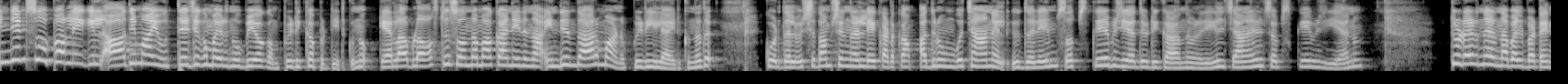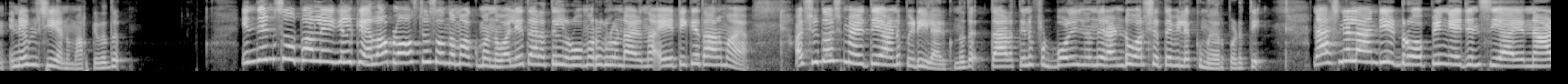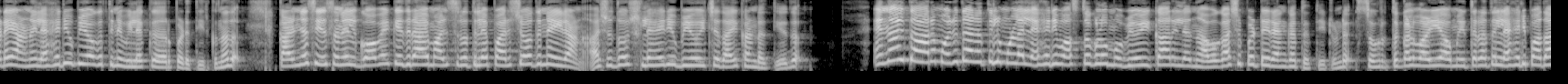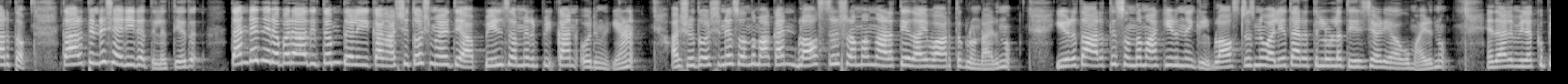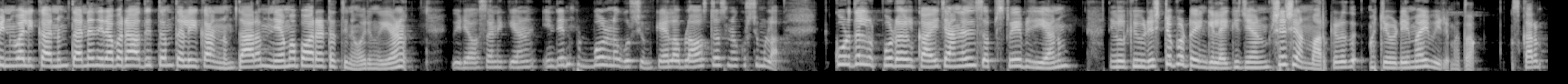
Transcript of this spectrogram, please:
Indian super ലീഗിൽ ആദ്യമായി ഉത്തേജക മരുന്ന് ഉപയോഗം പിടിക്കപ്പെട്ടിരിക്കുന്നു. കേരള ബ്ലാസ്റ്റ് സ്വന്തമാക്കാനിരുന്ന ഇന്ത്യൻ താരമാണ് പിടിയിലായിരിക്കുന്നത്. കൂടുതൽ വിശദാംശങ്ങളിലേക്ക് കടക്കാം. അതിനു മുമ്പ് ചാനൽ ഇതുവരെയും സബ്സ്ക്രൈബ് ചെയ്യാതെ ഇവിടെ കാണുന്നവരിൽ ചാനൽ സബ്സ്ക്രൈബ് ചെയ്യാനും തുടർന്നിരുന്ന ബെൽ ബട്ടൺ എനേബിൾ ചെയ്യാനും മറക്കരുത്. ഇന്ത്യൻ സൂപ്പർ ലീഗിൽ കേരള ബ്ലാസ്റ്റേഴ്സ് സ്വന്തമാക്കുമെന്ന് വലിയ തരത്തിൽ റൂമറുകളുണ്ടായിരുന്ന എ ടി കെ താരമായ അശുതോഷ് മെഴുത്തിയാണ് പിടിയിലായിരിക്കുന്നത്. താരത്തിന് ഫുട്ബോളിൽ നിന്ന് രണ്ടു വർഷത്തെ വിലക്കും ഏർപ്പെടുത്തി. നാഷണൽ ആന്റി ഡ്രോപ്പിംഗ് ഏജൻസിയായ നാഡയാണ് ലഹരി ഉപയോഗത്തിന് വിലക്ക് ഏർപ്പെടുത്തിയിരിക്കുന്നത്. കഴിഞ്ഞ സീസണിൽ ഗോവയ്ക്കെതിരായ മത്സരത്തിലെ പരിശോധനയിലാണ് അശുതോഷ് ലഹരി ഉപയോഗിച്ചതായി കണ്ടെത്തിയത്. എന്നാൽ താരം ഒരു തരത്തിലുമുള്ള ലഹരി വസ്തുക്കളും ഉപയോഗിക്കാറില്ലെന്ന് അവകാശപ്പെട്ട് രംഗത്തെത്തിയിട്ടുണ്ട്. സുഹൃത്തുക്കൾ വഴിയാവും ഇത്തരത്തിൽ ലഹരി പദാർത്ഥം താരത്തിന്റെ ശരീരത്തിലെത്തിയത്. തന്റെ നിരപരാധിത്വം തെളിയിക്കാൻ അശുതോഷ് മേഴ്ത്തി അപ്പീൽ സമർപ്പിക്കാൻ ഒരുങ്ങുകയാണ്. അശുതോഷിനെ സ്വന്തമാക്കാൻ ബ്ലാസ്റ്റർ ശ്രമം നടത്തിയതായി വാർത്തകളുണ്ടായിരുന്നു. ഈയിടെ താരത്തെ സ്വന്തമാക്കിയിരുന്നെങ്കിൽ ബ്ലാസ്റ്റേഴ്സിന് വലിയ തരത്തിലുള്ള തിരിച്ചടിയാകുമായിരുന്നു. എന്തായാലും വിലക്ക് പിൻവലിക്കാനും തന്റെ നിരപരാധിത്വം തെളിയിക്കാനും താരം നിയമ പോരാട്ടത്തിന് ഒരുങ്ങുകയാണ്. വീഡിയോ അവസാനിക്കുകയാണ്. ഇന്ത്യൻ ഫുട്ബോളിനെ കുറിച്ചും കേരള ബ്ലാസ്റ്റേഴ്സിനെ കുറിച്ചുമുള്ള കൂടുതൽ റിപ്പോർട്ടുകൾക്കായി ചാനൽ സബ്സ്ക്രൈബ് ചെയ്യാനും നിങ്ങൾക്ക് വീഡിയോ ഇഷ്ടപ്പെട്ടു എങ്കിൽ ലൈക്ക് ചെയ്യാനും ശേഷിയാണ് മറക്കരുത്. മറ്റെവിടെയുമായി വീഡിയോ എത്താം. നമസ്കാരം.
